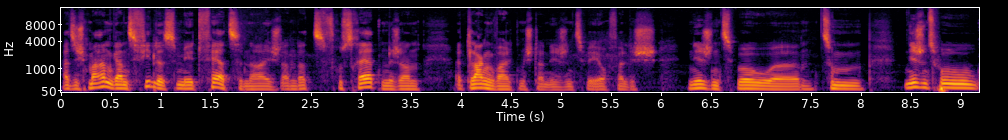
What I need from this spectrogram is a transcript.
Also ich mache ganz vieles mit fair zu neicht an das frustriert mich an et langweilt mich dann irgendwie auch weil ich nirgendwo äh, zum nirgendwo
